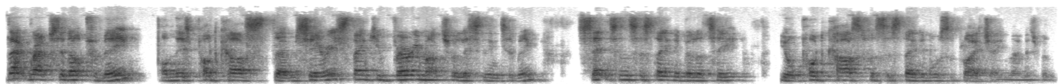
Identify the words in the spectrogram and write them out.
that wraps it up for me on this podcast um, series. Thank you very much for listening to me. Sense and Sustainability, your podcast for sustainable supply chain management.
